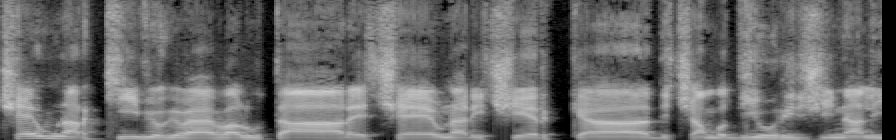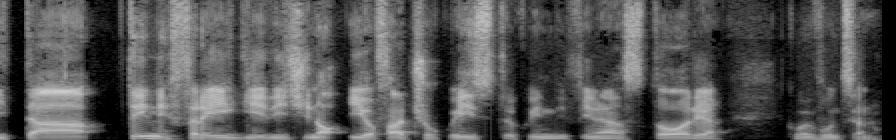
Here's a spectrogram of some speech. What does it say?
c'è un archivio che vai a valutare, c'è una ricerca, diciamo, di originalità, te ne freghi e dici no, io faccio questo quindi fine la storia. Come funziona?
